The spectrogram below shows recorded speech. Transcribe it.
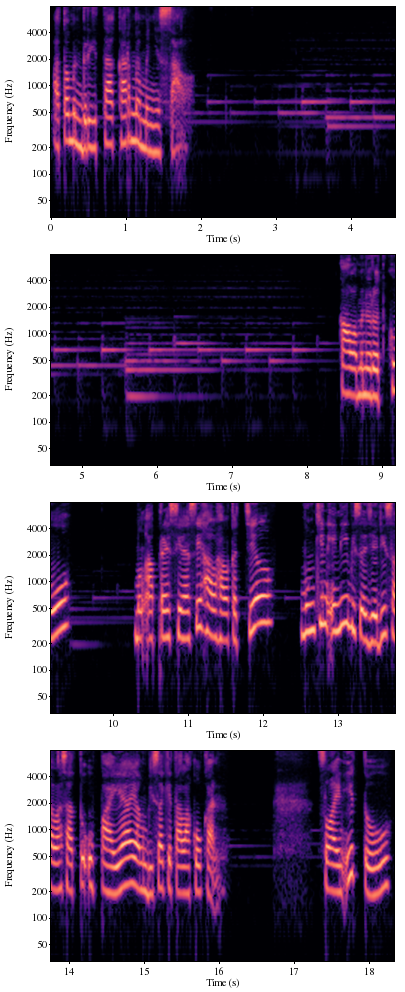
atau menderita karena menyesal. Kalau menurutku, mengapresiasi hal-hal kecil Mungkin ini bisa jadi salah satu upaya yang bisa kita lakukan. Selain itu,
